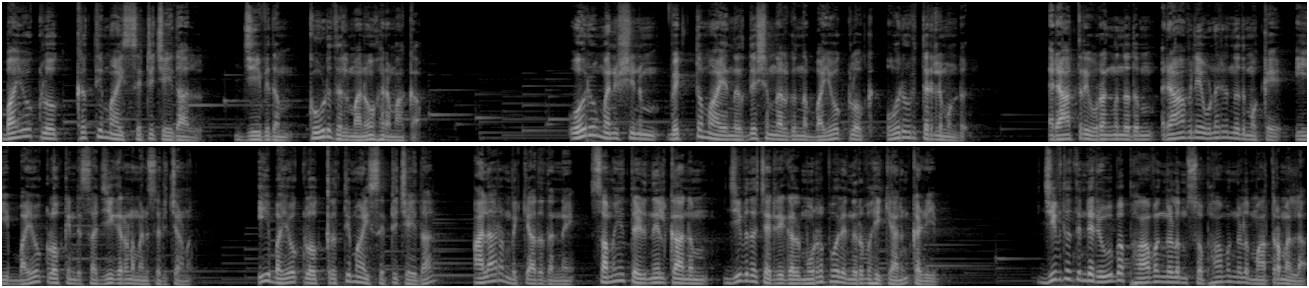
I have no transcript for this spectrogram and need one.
ബയോ ക്ലോക്ക് കൃത്യമായി സെറ്റ് ചെയ്താൽ ജീവിതം കൂടുതൽ മനോഹരമാക്കാം. ഓരോ മനുഷ്യനും വ്യക്തമായ നിർദ്ദേശം നൽകുന്ന ബയോ ക്ലോക്ക് ഓരോരുത്തരിലുമുണ്ട്. രാത്രി ഉറങ്ങുന്നതും രാവിലെ ഉണരുന്നതുമൊക്കെ ഈ ബയോ സജ്ജീകരണം അനുസരിച്ചാണ് ഈ ബയോ ക്ലോക്ക് കൃത്യമായി സെറ്റ് ചെയ്താൽ അലാറം വയ്ക്കാതെ തന്നെ സമയത്ത് എഴുന്നേൽക്കാനും ജീവിതചര്യകൾ മുറ പോലെ നിർവഹിക്കാനും കഴിയും. ജീവിതത്തിന്റെ രൂപഭാവങ്ങളും സ്വഭാവങ്ങളും മാത്രമല്ല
